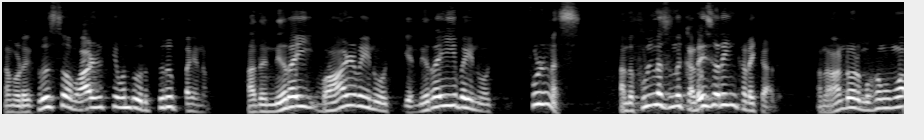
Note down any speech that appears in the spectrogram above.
நம்முடைய கிறிஸ்தவ வாழ்க்கை வந்து ஒரு திருப்பயணம். அது நிறை வாழ்வை நோக்கிய நிறைவை நோக்கி ஃபுல்னஸ் அந்த ஃபுல்னஸ் வந்து கடைசி வரையும் கிடைக்காது. அந்த ஆண்டவர் முகமுமா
